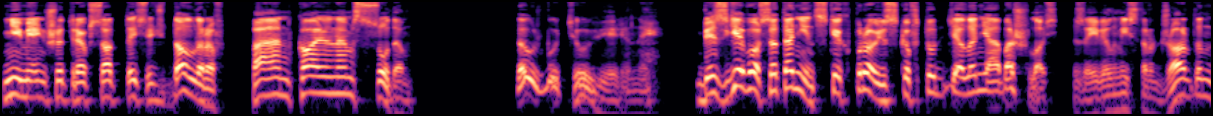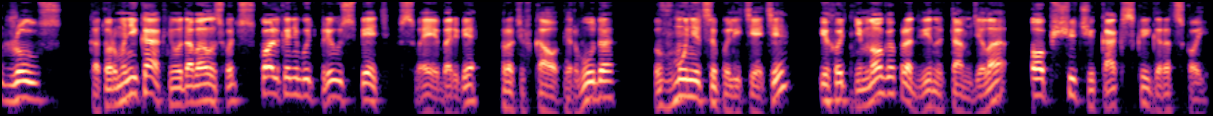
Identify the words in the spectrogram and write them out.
не меньше трехсот тысяч долларов по анкольным судам. Да уж будьте уверены, без его сатанинских происков тут дело не обошлось, заявил мистер Джордан Джулс, которому никак не удавалось хоть сколько-нибудь преуспеть в своей борьбе против Каупервуда, в муниципалитете и хоть немного продвинуть там дела общечикагской городской.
